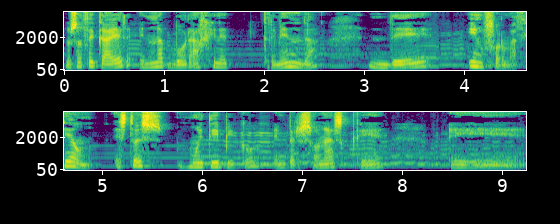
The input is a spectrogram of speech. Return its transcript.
nos hace caer en una vorágine tremenda de información. Esto es muy típico en personas que, eh,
